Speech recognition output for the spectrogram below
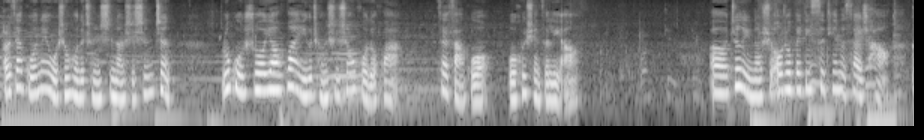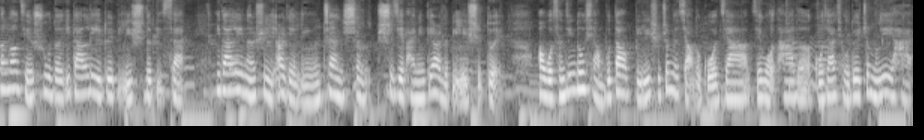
而在国内我生活的城市呢是深圳。如果说要换一个城市生活的话，在法国我会选择里昂。呃，这里呢是欧洲杯第四天的赛场，刚刚结束的意大利对比利时的比赛。意大利呢是以二点零战胜世界排名第二的比利时队。啊，我曾经都想不到比利时这么小的国家，结果他的国家球队这么厉害。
